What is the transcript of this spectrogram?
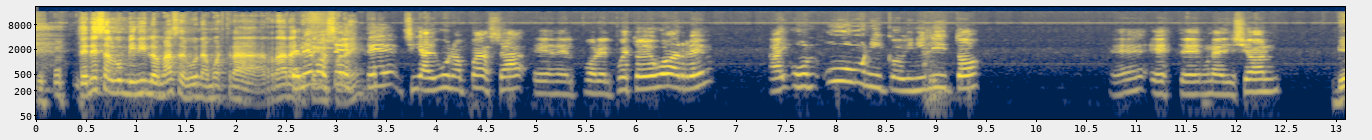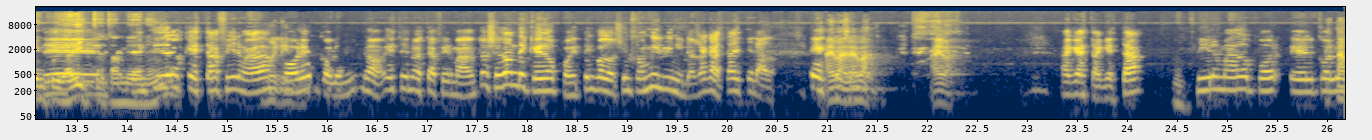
¿Tenés algún vinilo más, alguna muestra rara Tenemos que este, si alguno pasa en el, por el puesto de Warren, hay un único vinilito, eh, este, una edición Bien cuidadito también, ¿eh? 72 que está firmada por el column- No, este no está firmado. Entonces, ¿dónde quedó? Porque tengo 200.000 vinilos. Acá está, de este lado. Este, Ahí va, ahí va. Ahí va. Acá está, que está firmado por el Está columnista.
